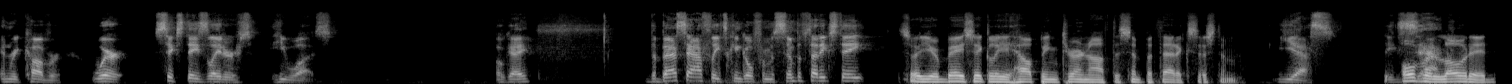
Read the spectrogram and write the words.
and recover, where six days later he was. Okay? The best athletes can go from a sympathetic state. So you're basically helping turn off the sympathetic system. Yes. Exactly. Overloaded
